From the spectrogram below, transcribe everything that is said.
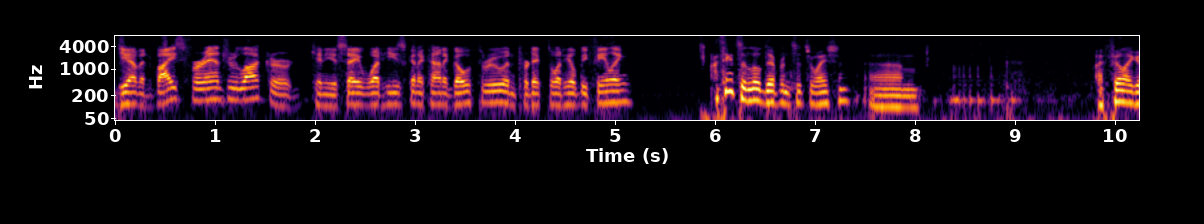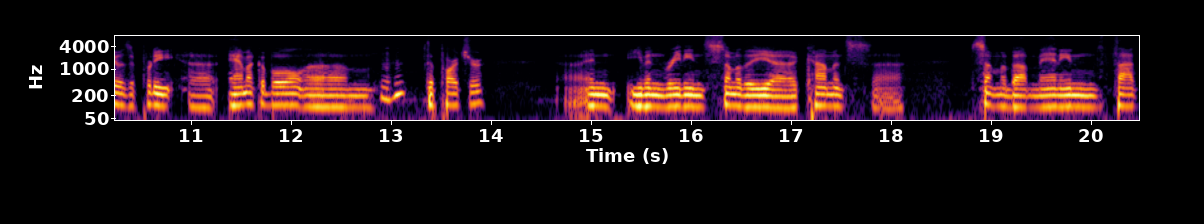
do you have advice for Andrew Luck, or can you say what he's going to kind of go through and predict what he'll be feeling? I think it's a little different situation. Um, I feel like it was a pretty uh, amicable um, mm-hmm. departure, uh, and even reading some of the uh, comments, uh, something about Manning thought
